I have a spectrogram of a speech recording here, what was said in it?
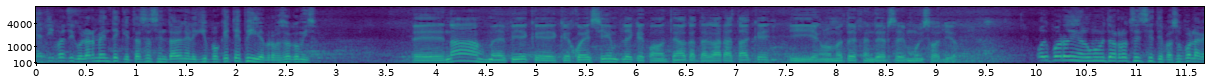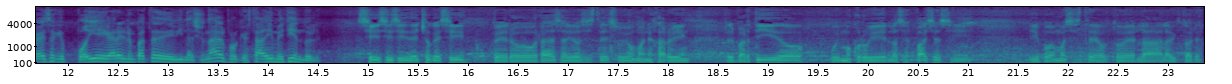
Y a ti particularmente que estás asentado en el equipo, ¿qué te pide, profesor Comiso? Eh, nada, me pide que, juegue simple, que cuando tenga que atacar ataque y en el momento de defenderse muy sólido. Hoy por hoy en algún momento Rotse se te pasó por la cabeza que podía llegar el empate de Binacional porque estaba ahí metiéndole. Sí, sí, sí, de hecho que sí, pero gracias a Dios este, subimos manejar bien el partido, pudimos cubrir los espacios y, y podemos este, obtener la victoria.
